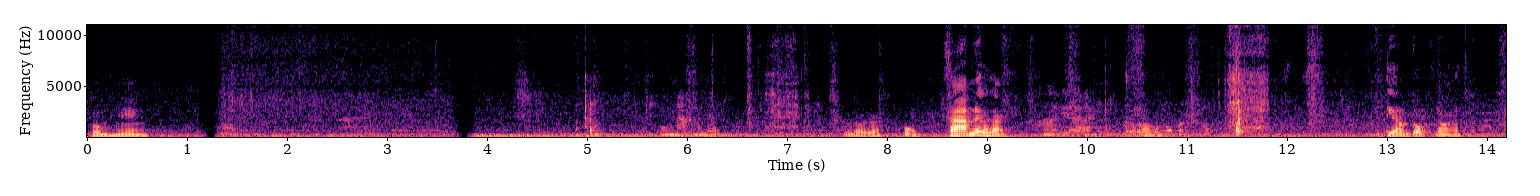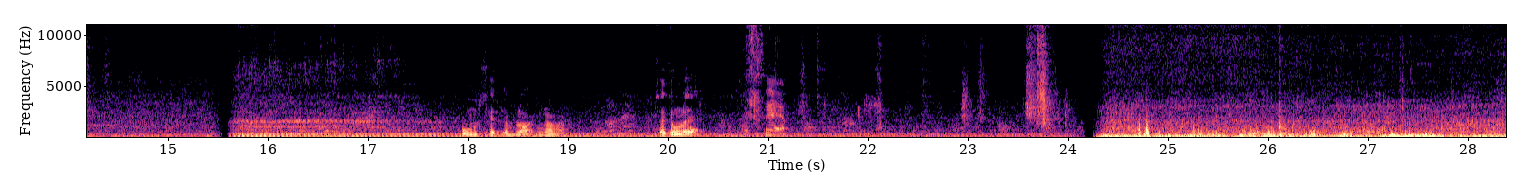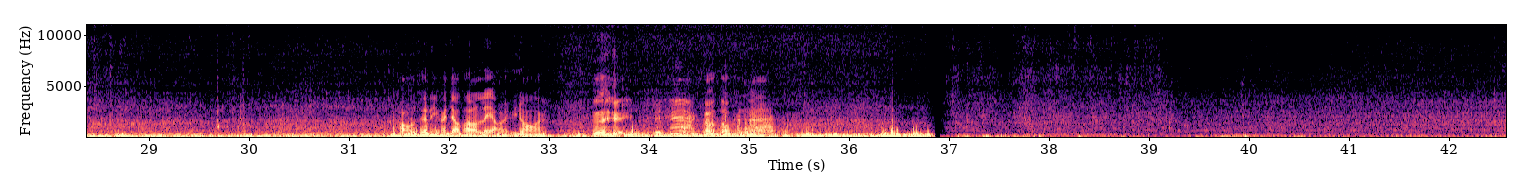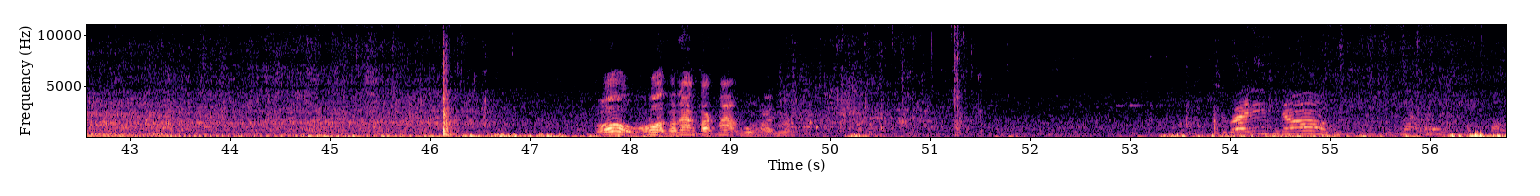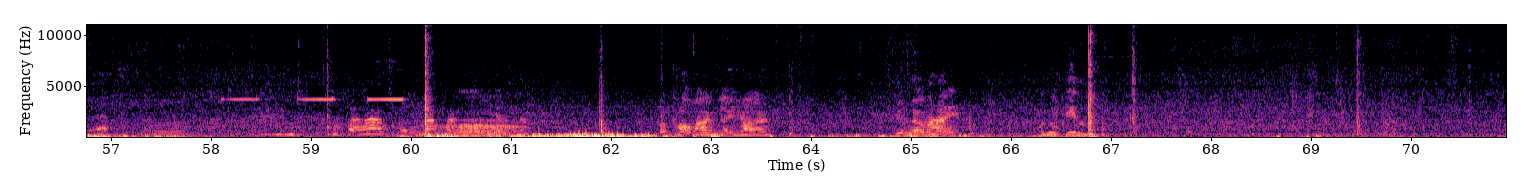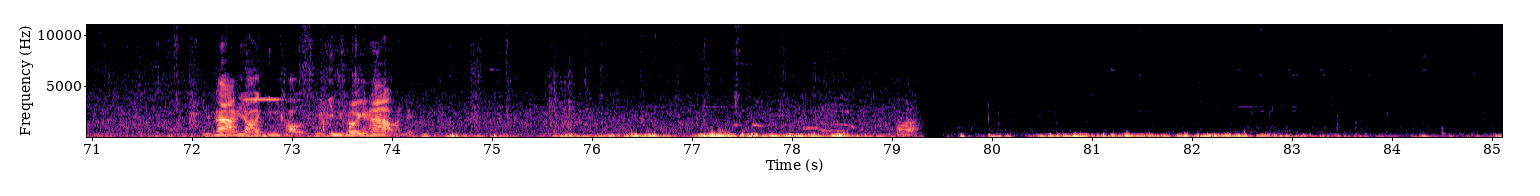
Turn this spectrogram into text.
ลมแห้งคงหนักมันเลยได้เลยปรุงสามได้ก็สั่งเออได้แล้วมัน อ๋อก๋วยเตี๋ยวน้ำตกหน่อย ปรุงเสร็จเรียบร้อยพี่น้องนะใส่ถุงเลยอะแซ่บเขาเท่านี้เขาจะเอาทาราแล้วนะพี่น้องนะเฮ้ยเขาตกขนาดโอ้หมอหอดเขานั่งตักหน้าหมูหายเมื่อ สบายดีพี่น้องหน้าได้ของเขาแล้วถูกไปว่าบ่ได้มากมายเดี๋ยวนะ บนเขามากเหนื่อย พี่น้องเลยซื้อเพิ่มมาให้มาถูกกินอยู่หน้าพี่น้องกินเขาอยากกินเพิ่มอยู่หน้าวันนี้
